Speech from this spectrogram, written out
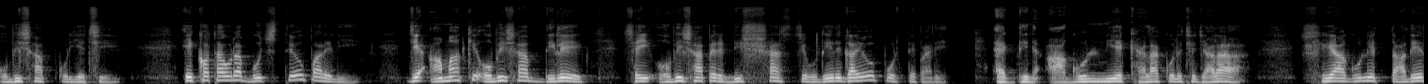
অভিশাপ করিয়েছি। এ কথা ওরা বুঝতেও পারেনি যে আমাকে অভিশাপ দিলে সেই অভিশাপের নিঃশ্বাস যে ওদের গায়েও পড়তে পারে। একদিন আগুন নিয়ে খেলা করেছে যারা, সে আগুনে তাদের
